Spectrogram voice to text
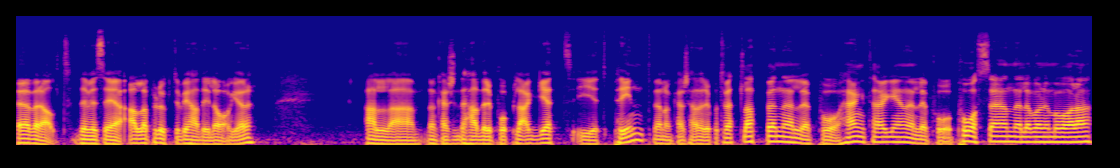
överallt. Det vill säga alla produkter vi hade i lager alla, de kanske inte hade det på plagget i ett print, men de kanske hade det på tvättlappen eller på hangtaggen eller på påsen eller vad det må vara.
